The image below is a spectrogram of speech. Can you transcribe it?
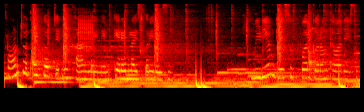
ત્રણ ચોથાઈ કપ જેટલી ખાંડ લઈને કેરેમલાઇઝ કરી દઈશું. મીડિયમ ગેસ ઉપર ગરમ થવા દઈશું.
